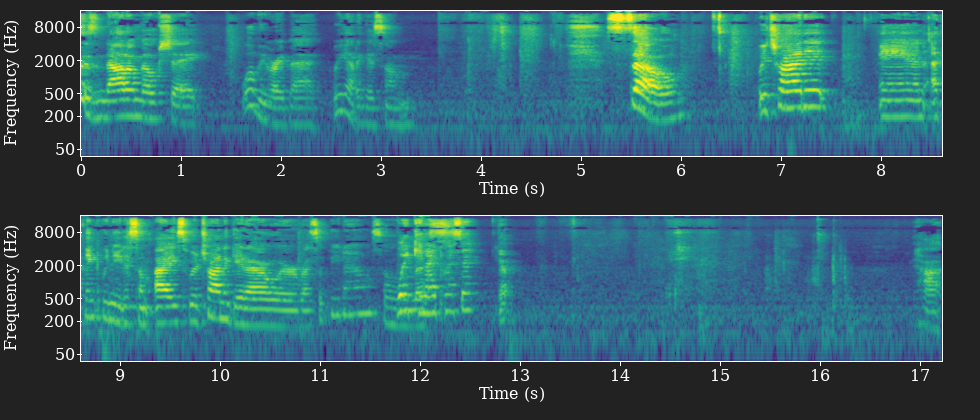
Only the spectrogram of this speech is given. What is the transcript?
This is not a milkshake. We'll be right back. We gotta get some. So, we tried it, and I think we needed some ice. We're trying to get our recipe down. So Wait, can I press it? Yep. Hi.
